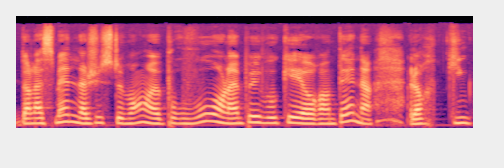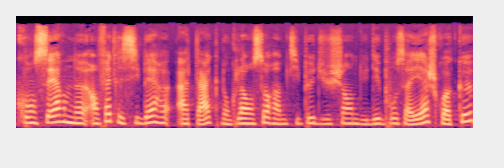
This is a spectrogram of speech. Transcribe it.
dans la semaine, là justement, euh, pour vous, on l'a un peu évoqué hors antenne, alors qui concerne en fait les cyberattaques. Donc là, on sort un petit peu du champ du débroussaillage, quoique.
